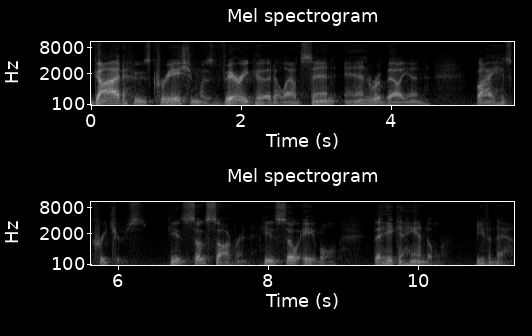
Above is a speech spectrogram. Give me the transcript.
God, whose creation was very good, allowed sin and rebellion by his creatures. He is so sovereign, he is so able that he can handle even that.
